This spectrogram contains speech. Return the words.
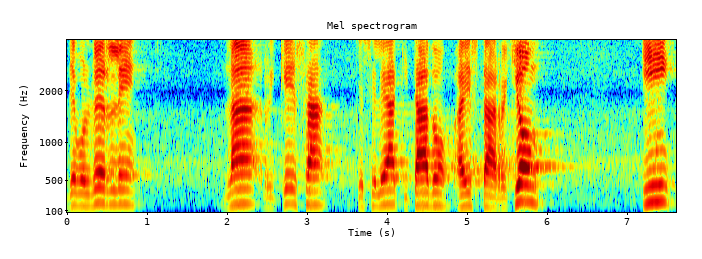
devolverle la riqueza que se le ha quitado a esta región y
